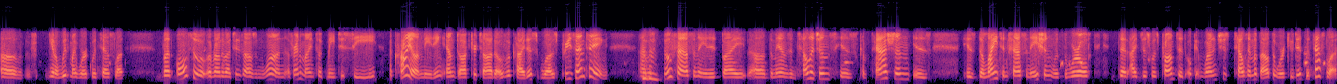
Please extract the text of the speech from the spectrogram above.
uh, you know, with my work with Tesla. But also around about 2001, a friend of mine took me to see a Kryon meeting, and Dr. Todd Ovokaitys was presenting. I was mm-hmm. so fascinated by uh, the man's intelligence, his compassion, his his delight and fascination with the world, that I just was prompted, okay, why don't you tell him about the work you did with Tesla?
